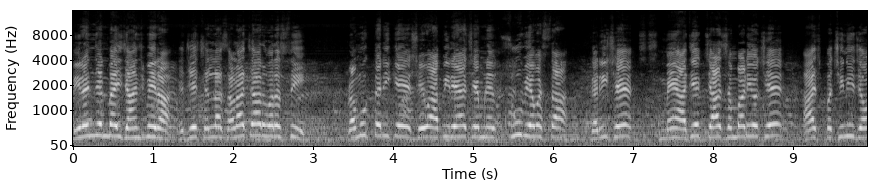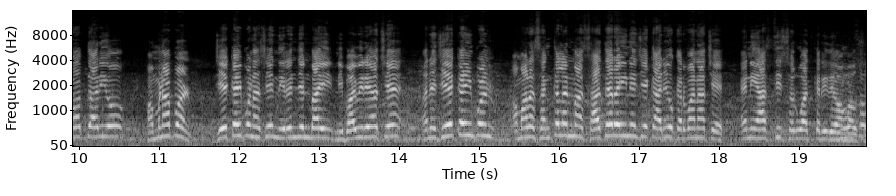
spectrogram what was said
નિરંજનભાઈ ઝાંઝમેરા, જે છેલ્લા સાડા ચાર વર્ષથી પ્રમુખ તરીકે સેવા આપી રહ્યા છે, એમણે સુવ્યવસ્થા કરી છે. મેં આજે જ ચાર્જ સંભાળ્યો છે. આજ પછીની જવાબદારીઓ હમણાં પણ જે કંઈ પણ હશે નિરંજનભાઈ નિભાવી રહ્યા છે અને જે કંઈ પણ અમારા સંકલનમાં સાથે રહીને જે કાર્યો કરવાના છે એની આજથી શરૂઆત કરી દેવામાં આવશે.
